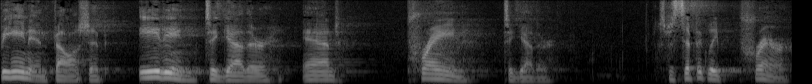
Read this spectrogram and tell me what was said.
being in fellowship, eating together, and praying together. Specifically, prayer.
